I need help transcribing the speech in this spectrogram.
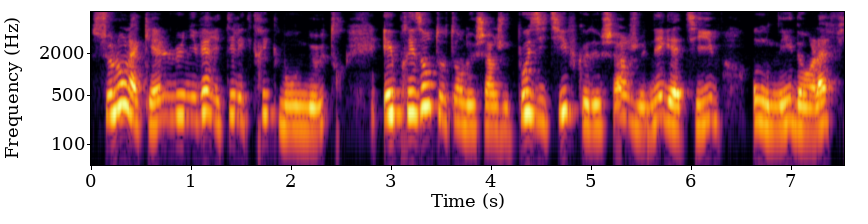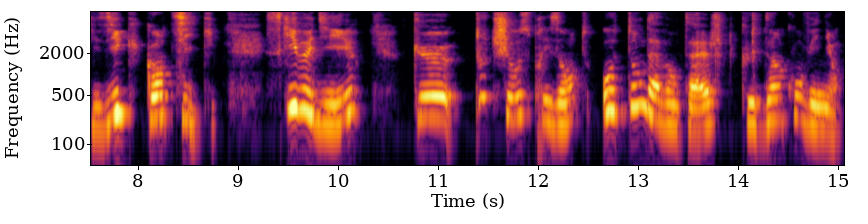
selon laquelle l'univers est électriquement neutre et présente autant de charges positives que de charges négatives. On est dans la physique quantique. Ce qui veut dire que toute chose présente autant d'avantages que d'inconvénients.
